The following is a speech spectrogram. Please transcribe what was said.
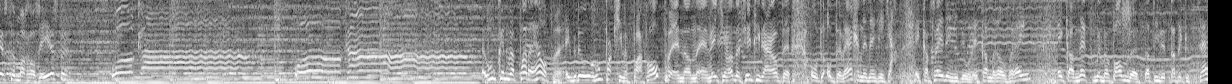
eerste mag als eerste. Walk on, walk on. Hoe kunnen we padden helpen? Ik bedoel, hoe pak je een pad op? En, dan, en weet je wat, dan zit hij daar op de, op, de, op de weg. En dan denk ik, ja, ik kan twee dingen doen. Ik kan er overheen. Ik kan net met mijn banden, dat hij, dat ik, hè,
